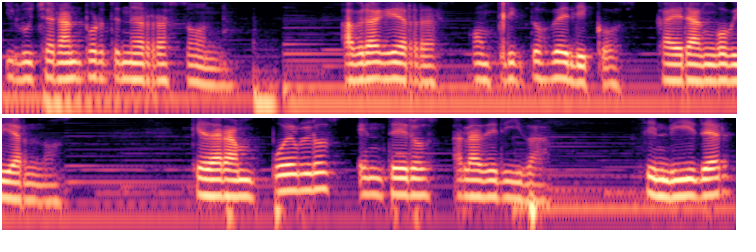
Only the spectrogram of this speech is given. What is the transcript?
y lucharán por tener razón. Habrá guerras, conflictos bélicos, caerán gobiernos, quedarán pueblos enteros a la deriva, sin líder,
